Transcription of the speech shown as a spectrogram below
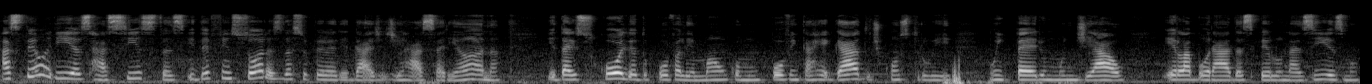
As teorias racistas e defensoras da superioridade de raça ariana e da escolha do povo alemão como um povo encarregado de construir o Império Mundial, elaboradas pelo nazismo,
